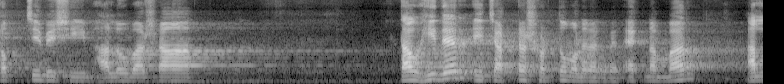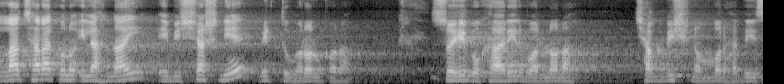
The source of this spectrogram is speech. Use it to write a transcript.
সবচেয়ে বেশি ভালোবাসা তাওহিদের এই চারটা শর্ত মনে রাখবেন এক নাম্বার আল্লাহ ছাড়া কোনো ইলাহ নাই এই বিশ্বাস নিয়ে মৃত্যুবরণ করা সহি বুখারির বর্ণনা ২৬ নম্বর হাদিস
